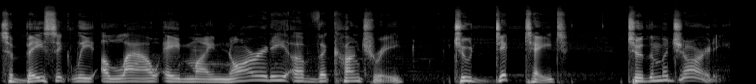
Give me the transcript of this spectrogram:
to basically allow a minority of the country to dictate to the majority.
